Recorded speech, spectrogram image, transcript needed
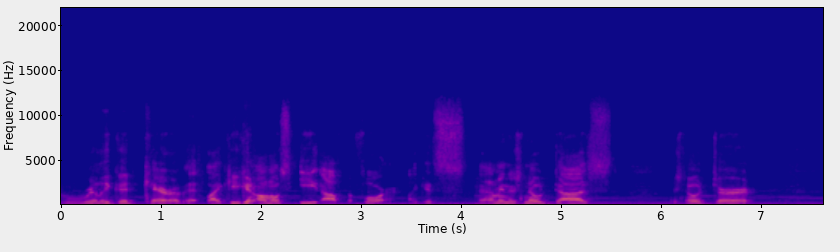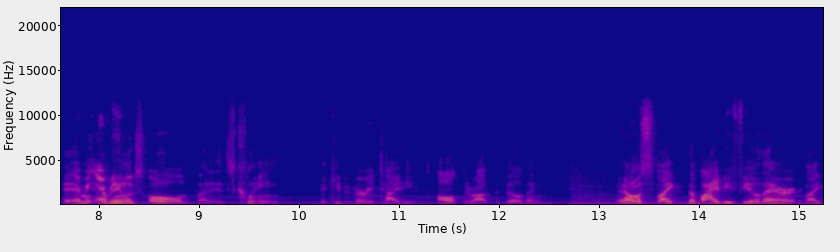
really good care of it. Like you can almost eat off the floor. Like it's, I mean, there's no dust, there's no dirt. I mean, everything looks old, but it's clean. They keep it very tidy all throughout the building it almost like the vibe you feel there like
